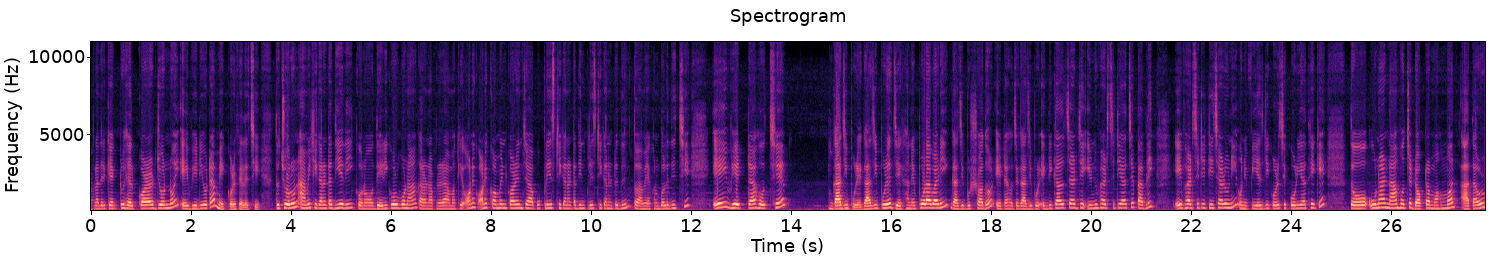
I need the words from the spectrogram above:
আপনাদেরকে একটু হেল্প করার জন্যই এই ভিডিওটা মেক করে ফেলেছি। তো চলুন, আমি ঠিকানাটা দিয়ে দিই, কোনো দেরি করব না, কারণ আপনারা আমাকে অনেক অনেক কমেন্ট করেন যে, আপু প্লিজ ঠিকানাটা দিন প্লিজ ঠিকানাটা দিন। তো আমি এখন বলে দিচ্ছি, এই ভেটটা হচ্ছে গাজীপুরে গাজীপুরে যেখানে পোড়াবাড়ি, গাজীপুর সদর, এটা হচ্ছে গাজীপুর এগ্রিকালচার যে ইউনিভার্সিটি আছে পাবলিক এই ভার্সিটির টিচার উনি উনি পিএইচডি করেছে কোরিয়া থেকে। তো ওনার নাম হচ্ছে ডক্টর মোহাম্মদ আতাউর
